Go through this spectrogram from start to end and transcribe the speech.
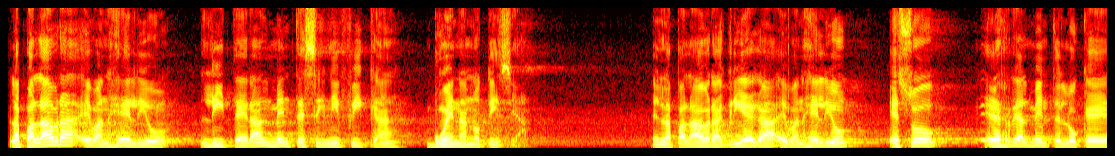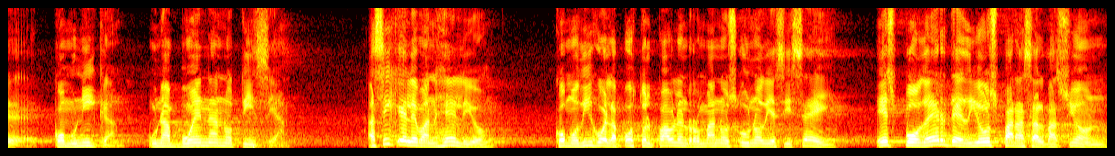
La palabra evangelio literalmente significa buena noticia. En la palabra griega evangelio, eso es realmente lo que comunica una buena noticia. Así que el Evangelio, como dijo el apóstol Pablo en Romanos 1.16, es poder de Dios para salvación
